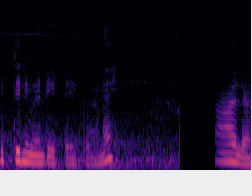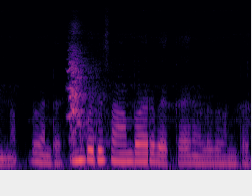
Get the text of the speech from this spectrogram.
വിത്തിന് വേണ്ടി ഇട്ടേക്കാണേ നാലെണ്ണം. ഇത് കണ്ടോ? നമുക്കൊരു സാമ്പാർ വെക്കാനുള്ളത് കൊണ്ടല്ലോ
